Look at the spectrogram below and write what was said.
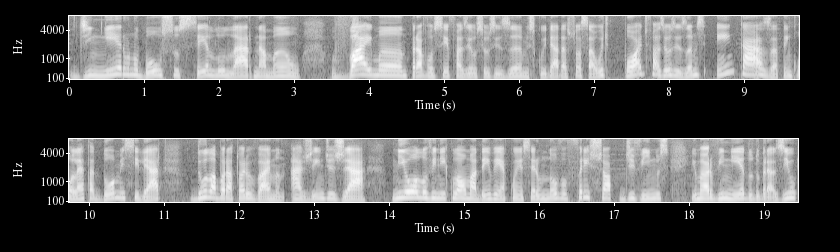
Dinheiro no bolso, celular na mão. Weiman, para você fazer os seus exames, cuidar da sua saúde, pode fazer os exames em casa. Tem coleta domiciliar do Laboratório Weiman. Agende já. Miolo Vinícola Almaden venha conhecer um novo free shop de vinhos e o maior vinhedo do Brasil.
